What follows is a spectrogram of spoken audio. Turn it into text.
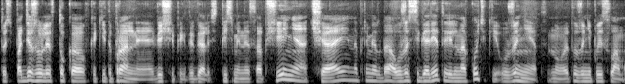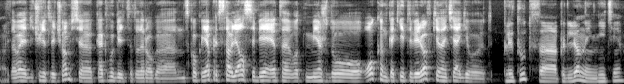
То есть поддерживали только какие-то правильные вещи передвигались. Письменные сообщения, чай, например, да. А уже сигареты или наркотики уже нет. Ну, это уже не по исламу. Давай чуть отвлечемся. Как выглядит эта дорога? Насколько я представлял себе, это вот между окон какие-то веревки натягивают. Плетут определенные нити нити,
